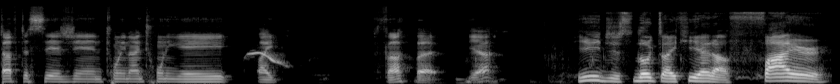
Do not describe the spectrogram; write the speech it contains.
tough decision, 29-28, like fuck, but yeah. he just looked like he had a fire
